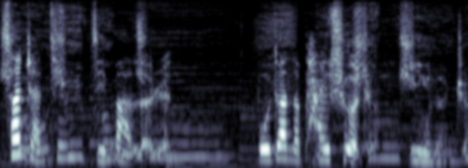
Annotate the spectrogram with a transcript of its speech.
参展厅挤满了人。不断的拍摄着，议论着，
